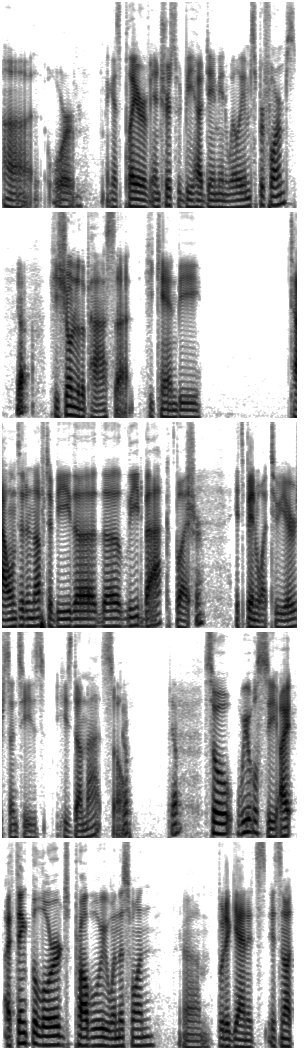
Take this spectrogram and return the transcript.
uh, or I guess player of interest would be how Damien Williams performs. Yeah. He's shown in the past that he can be talented enough to be the the lead back, but Sure. it's been what two years since he's he's done that. So. Yep. Yep. So we will see. I I think the Lords probably win this one, um, but again, it's it's not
